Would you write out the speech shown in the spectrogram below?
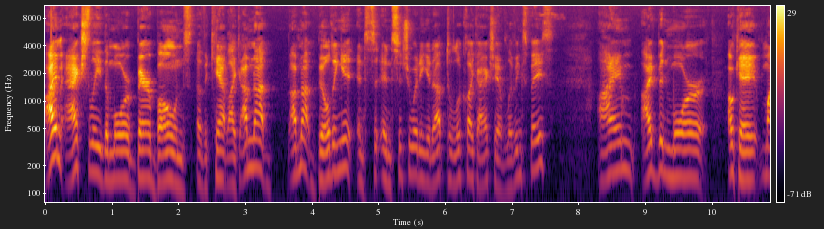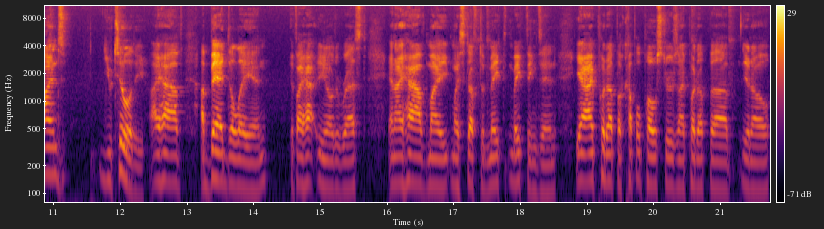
I'm actually the more bare bones of the camp. Like I'm not I'm not building it and and situating it up to look like I actually have living space. I'm I've been more okay. Mine's utility. I have a bed to lay in if I have you know to rest, and I have my my stuff to make make things in. Yeah, I put up a couple posters. And I put up uh you know.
